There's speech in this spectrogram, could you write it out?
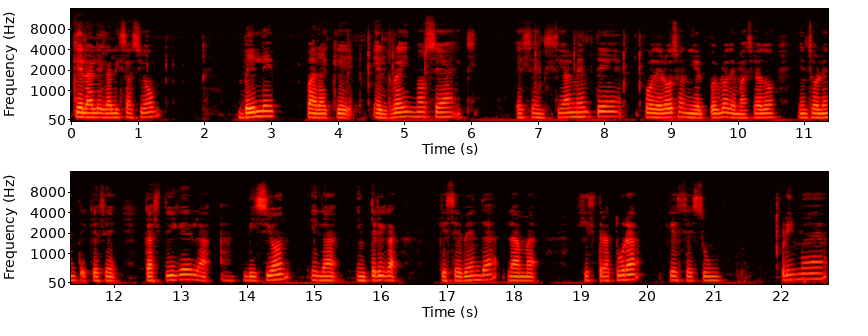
Que la legalización vele para que el rey no sea esencialmente poderoso ni el pueblo demasiado insolente, que se castigue la ambición y la intriga, que se venda la magistratura que se suprima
